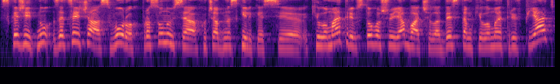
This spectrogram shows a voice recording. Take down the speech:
Скажіть, ну за цей час ворог просунувся хоча б на скількись е, кілометрів з того, що я бачила, десь там кілометрів 5.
